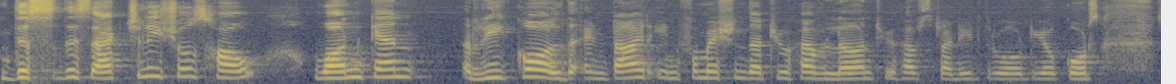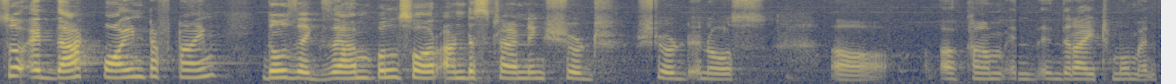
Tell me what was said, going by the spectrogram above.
this, this actually shows how one can recall the entire information that you have learned, you have studied throughout your course. So, at that point of time those examples or understanding should, should you know uh, uh, come in, in the right moment.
